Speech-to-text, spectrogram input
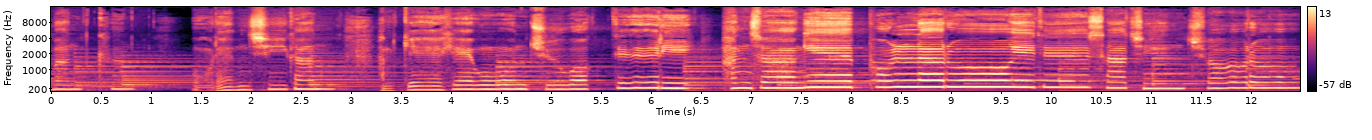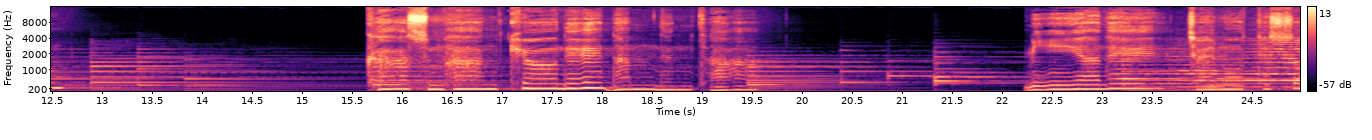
만큼 오랜 시간 함께 해온 추억들이 한 장의 폴라로이드 사진처럼 가슴 한켠에 남는다 미안해 잘못했어.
